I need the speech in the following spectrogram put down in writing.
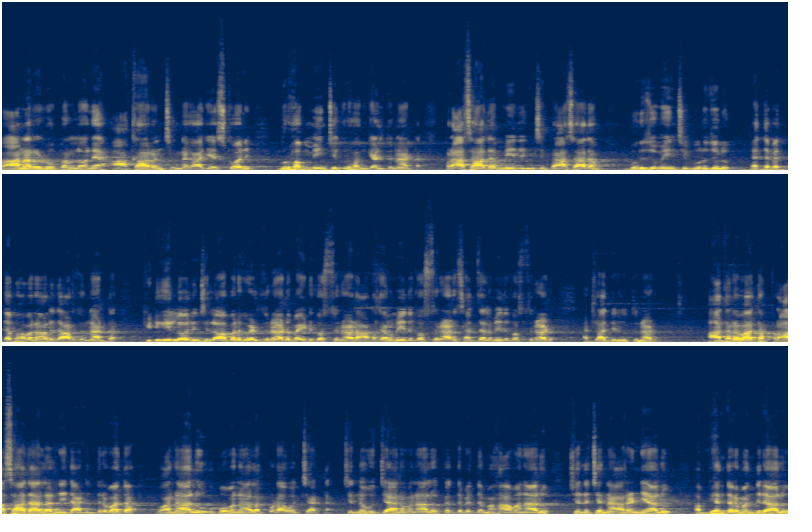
వానర రూపంలోనే ఆకారం చిన్నగా చేసుకొని గృహం మించి గృహంకి వెళ్తున్నట్ట ప్రాసాదం మీద నుంచి ప్రాసాదం బురుజు మించి బురుజులు పెద్ద పెద్ద భవనాలు దాడుతున్నట్ట కిటికీల్లో నుంచి లోపలికి వెళ్తున్నాడు బయటకు వస్తున్నాడు అటకల మీదకి వస్తున్నాడు సజ్జల మీదకి వస్తున్నాడు అట్లా తిరుగుతున్నాడు. ఆ తర్వాత ప్రాసాదాలన్నీ దాటిన తర్వాత వనాలు ఉపవనాలకు కూడా వచ్చాట. చిన్న ఉద్యానవనాలు పెద్ద పెద్ద మహావనాలు చిన్న చిన్న అరణ్యాలు అభ్యంతర మందిరాలు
